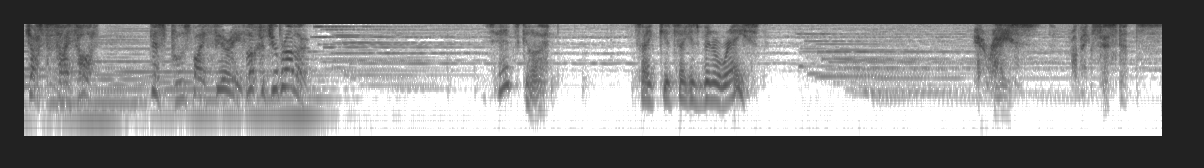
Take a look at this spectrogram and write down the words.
Just as I thought. This proves my theory. Look at your brother. His head's gone. It's like it's like it's been erased. Erased from existence.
